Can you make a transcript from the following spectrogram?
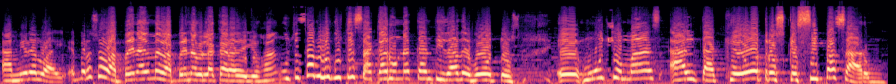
Ah, míralo ahí. Eh, Pero eso da pena, a mí me da pena ver la cara de Johan. Usted sabe lo que usted sacar una cantidad de votos eh, mucho más alta que otros que sí pasaron.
